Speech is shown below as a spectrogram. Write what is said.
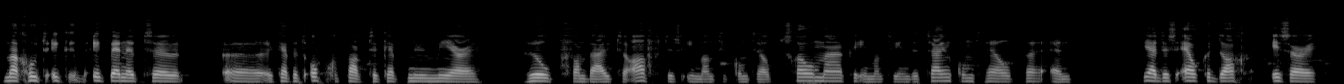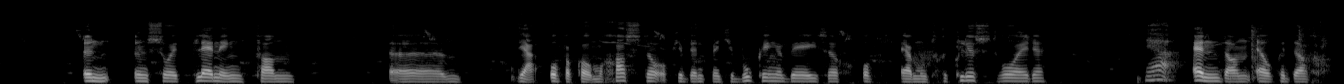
Maar goed, ik, ik ben het, eh, eh, ik heb het opgepakt. Ik heb nu meer hulp van buitenaf. Dus iemand die komt helpen schoonmaken, iemand die in de tuin komt helpen. En ja, dus elke dag is er een, een soort planning van, ehm, ja, of er komen gasten, of je bent met je boekingen bezig, of er moet geklust worden. Ja. En dan elke dag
